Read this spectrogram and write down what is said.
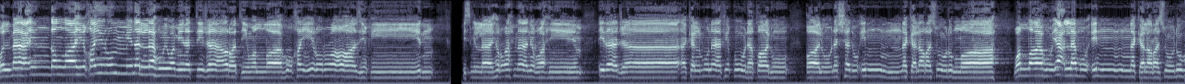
قل ما عند الله خير من اللهو ومن التجارة والله خير الرازقين بسم الله الرحمن الرحيم إذا جاءك المنافقون قالوا قالوا نشهد إنك لرسول الله والله يعلم إنك لرسوله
